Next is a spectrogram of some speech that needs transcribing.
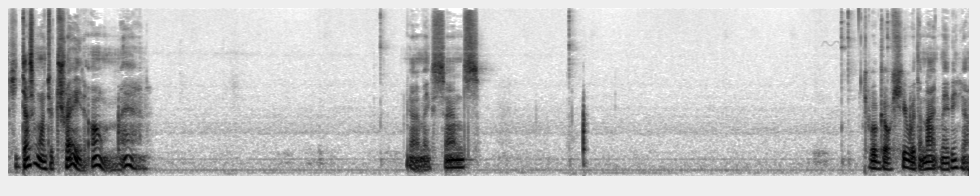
he doesn't want to trade. Oh, man. Yeah, that makes sense. We'll go here with the knight, maybe, yeah.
